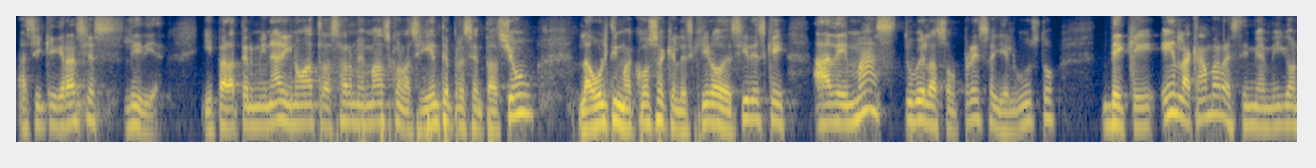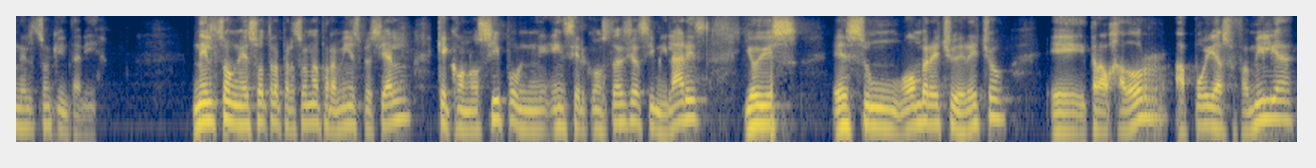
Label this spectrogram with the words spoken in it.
Así que gracias, Lidia. Y para terminar y no atrasarme más con la siguiente presentación, la última cosa que les quiero decir es que además tuve la sorpresa y el gusto de que en la cámara esté mi amigo Nelson Quintanilla. Nelson es otra persona para mí especial que conocí en, circunstancias similares y hoy es, es un hombre hecho y derecho, eh, trabajador, apoya a su familia.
